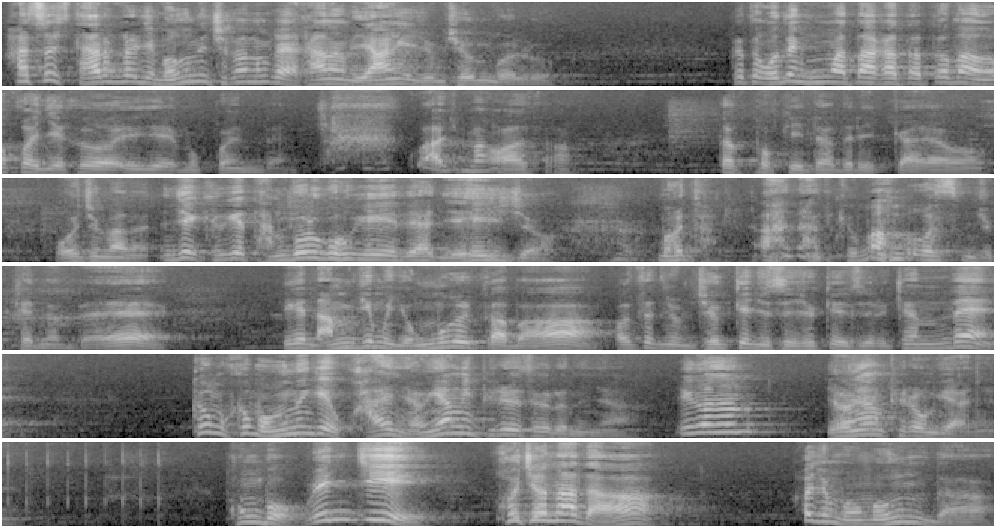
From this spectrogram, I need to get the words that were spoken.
할 수 없이 다른 걸 이제 먹는 척 하는 거야. 가능 양이 좀 적은 걸로. 그래서 오뎅 국만 딱 갖다 떠다 놓고 이제 그거 이게 먹고 있는데 자꾸 아줌마가 와서 떡볶이 더 드릴까요? 오징어는 이제 그게 단골 고객에 대한 예의죠. 뭐, 아, 난 그만 먹었으면 좋겠는데 이게 남기면 욕 먹을까봐 어떤 좀 적게 주세요, 적게 주세요 이렇게 하는데 그럼 그 먹는 게 과연 영양이 필요해서 그러느냐? 이거는 영양 필요한 게 아니에요. 공복 왠지 허전하다. 허전 뭐 먹는다.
